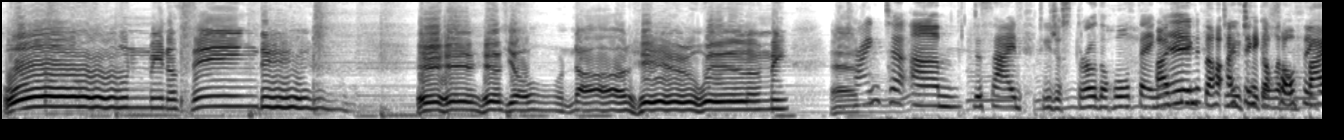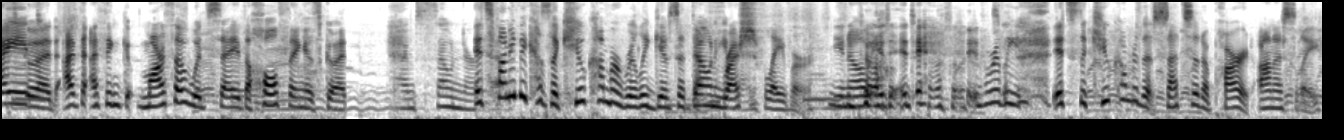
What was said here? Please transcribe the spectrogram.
won't mean a thing, dear, if you're not here with me. And Trying to um decide. Do you just throw the whole thing I in? think the, do you I think take the a whole thing bite? is good. I, th- I think Martha would say the whole thing is good. I'm so nervous. It's funny because the cucumber really gives it that Don't fresh even. flavor. You know, it, it, it really, it's the cucumber that sets it apart, honestly.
